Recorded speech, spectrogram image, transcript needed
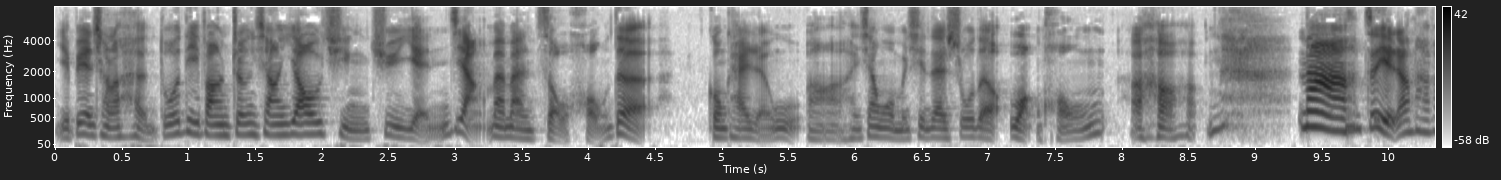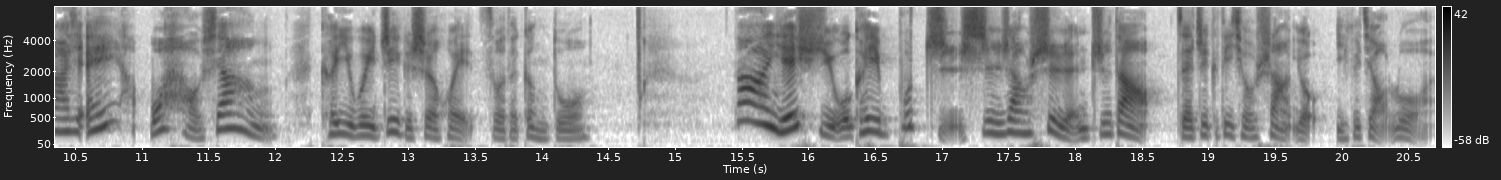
也变成了很多地方争相邀请去演讲、慢慢走红的公开人物啊，很像我们现在说的网红啊。那这也让他发现，哎，我好像可以为这个社会做得更多。那也许我可以不只是让世人知道。在这个地球上有一个角落，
